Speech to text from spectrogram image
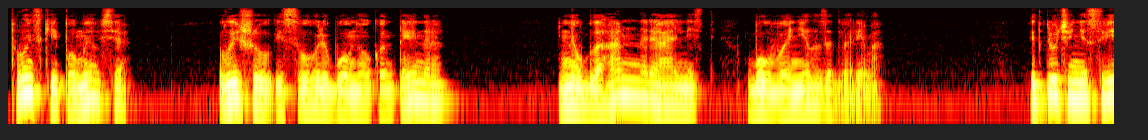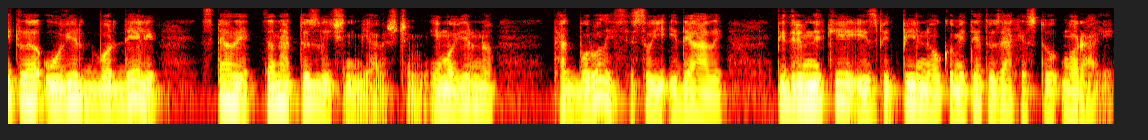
Прунський помився, вийшов із свого любовного контейнера. Невблаганна реальність бовваніла за дверима. Відключення світла у віртборделі стали занадто звичним явищем, ймовірно, Так боролися свої ідеали підривники із підпільного комітету захисту моралі.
